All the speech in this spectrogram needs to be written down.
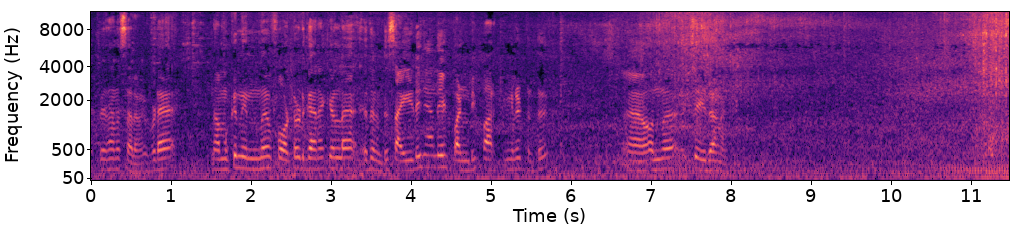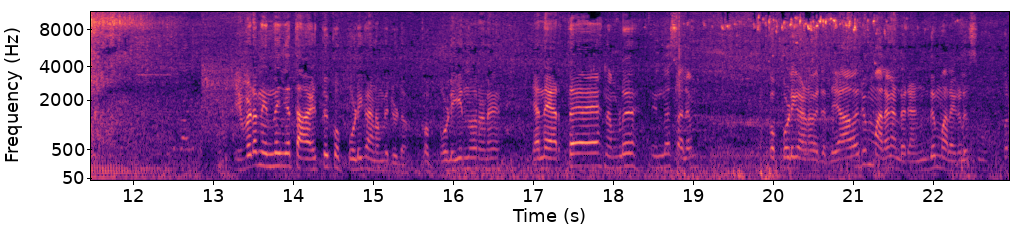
ഇപ്പോഴാണ് ഇതാണ് സ്ഥലം. ഇവിടെ നമുക്ക് നിന്ന് ഫോട്ടോ എടുക്കാനൊക്കെ ഉള്ള ഇതുണ്ട്. സൈഡ് ഞാൻ വണ്ടി പാർക്കിങ്ങിൽ ഇട്ടിട്ട് ഒന്ന് ചെയ്താണ്. ഇവിടെ നിന്ന് കഴിഞ്ഞാൽ താഴത്ത് കൊപ്പോളി കാണാൻ പറ്റും കേട്ടോ കൊപ്പോളി എന്ന് പറയണേ ഞാൻ നേരത്തെ നമ്മൾ നിന്ന സ്ഥലം കൊപ്പോളി കാണാൻ പറ്റുന്നത് ആ ഒരു മല കണ്ടോ? രണ്ട് മലകൾ സൂപ്പർ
